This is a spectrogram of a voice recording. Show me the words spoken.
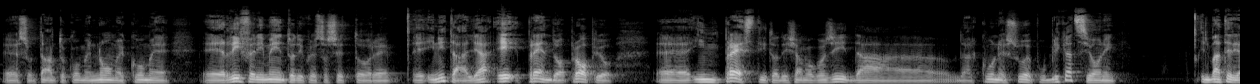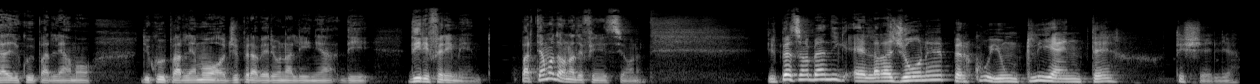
eh, soltanto come nome, come eh, riferimento di questo settore eh, in Italia e prendo proprio eh, in prestito, diciamo così, da, da, alcune sue pubblicazioni il materiale di cui parliamo, di cui parliamo oggi per avere una linea di, di riferimento. Partiamo da una definizione. Il personal branding è la ragione per cui un cliente ti sceglie.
